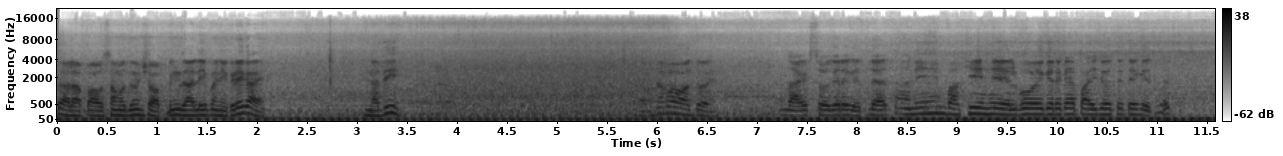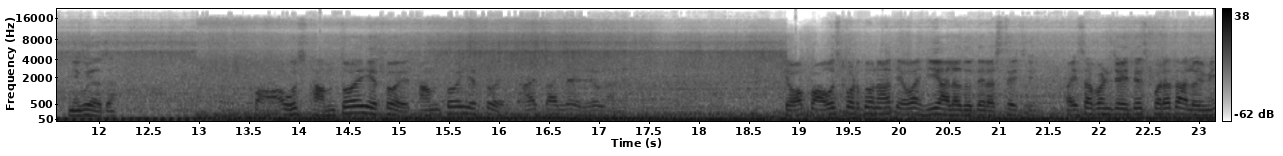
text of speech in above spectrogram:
चला पावसामधून शॉपिंग झाली पण इकडे काय? नदी? धबधबा वाहतोय? लाईट्स वगैरे घेतल्यात आणि बाकी हे एल्बो वगैरे काय पाहिजे होते ते घेतलेत. निघूया आता. पाऊस थांबतोय येतोय थांबतोय येतोय. काय चाललंय रे गाणे? जेव्हा पाऊस पडतो ना तेव्हा ही हालत होते रस्त्याची. पैसा पणच्या इथेच परत आलोय मी.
